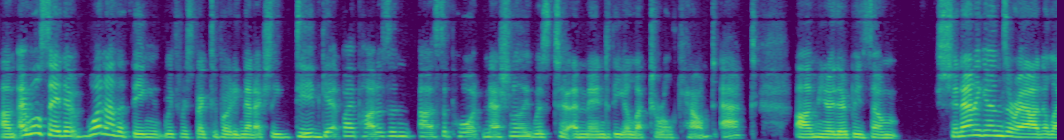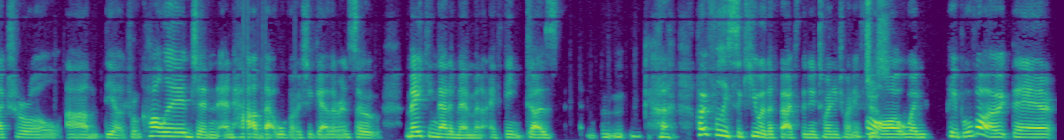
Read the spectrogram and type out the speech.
Um, i will say that one other thing with respect to voting that actually did get bipartisan uh, support nationally was to amend the electoral count act. Um, you know there have been some shenanigans around electoral um, the electoral college and and how that will go together. And so making that amendment i think does hopefully secure the fact that in 2024 Just, when people vote they're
